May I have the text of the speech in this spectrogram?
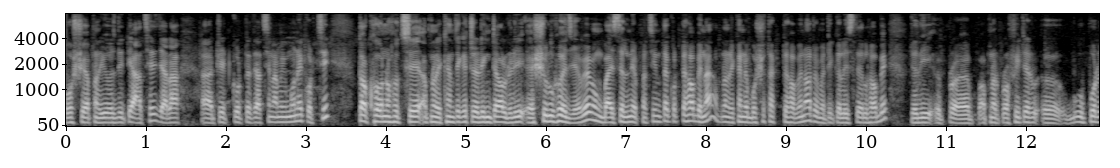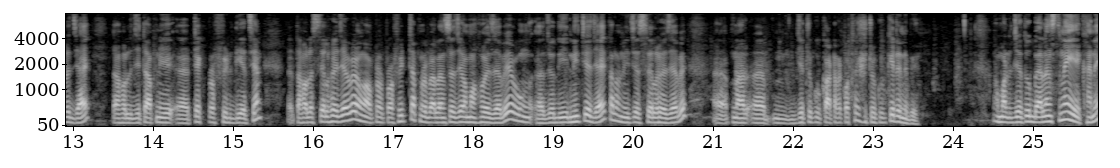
অবশ্যই আপনার ইউএসডিটি আছে। যারা ট্রেড করতে চাচ্ছেন আমি মনে করছি, তখন হচ্ছে আপনার এখান থেকে ট্রেডিংটা অলরেডি শুরু হয়ে যাবে এবং বাই সেল নিয়ে আপনার চিন্তা করতে হবে না। আপনার এখানে বসে থাকতে হবে না অটোমেটিক্যালি সেল হবে। যদি আপনার প্রফিটের উপরে যায়, তাহলে যেটা আপনি টেক প্রফিট দিয়েছেন, তাহলে সেল হয়ে যাবে এবং আপনার প্রফিটটা আপনার ব্যালেন্সে জমা হয়ে যাবে এবং যদি নিচে যায়, তাহলে নিচে সেল হয়ে যাবে। আপনার যেটুকু কাটার কথা সেটুকু কেটে भी। আমার যেহেতু ব্যালেন্স নেই এখানে,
